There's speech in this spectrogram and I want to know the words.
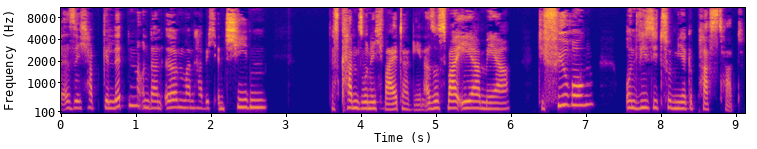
also ich habe gelitten und dann irgendwann habe ich entschieden, das kann so nicht weitergehen. Also es war eher mehr die Führung und wie sie zu mir gepasst hat.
